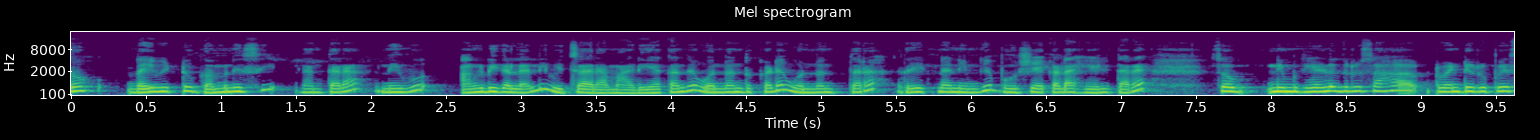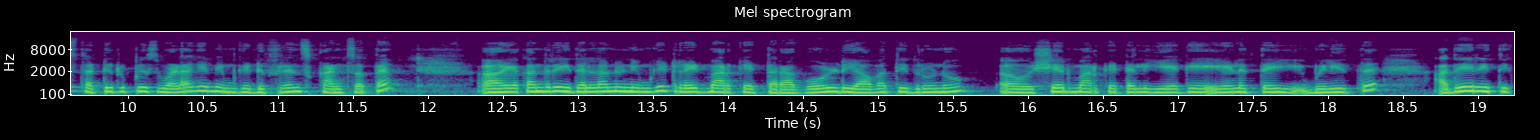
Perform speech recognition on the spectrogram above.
ಸೊ ದಯವಿಟ್ಟು ಗಮನಿಸಿ. ನಂತರ ನೀವು ಅಂಗಡಿಗಳಲ್ಲಿ ವಿಚಾರ ಮಾಡಿ. ಯಾಕಂದರೆ ಒಂದೊಂದು ಕಡೆ ಒಂದೊಂದು ಥರ ರೇಟ್ನ ನಿಮಗೆ ಬಹುಶೇಕಡ ಹೇಳ್ತಾರೆ. ಸೊ ನಿಮ್ಗೆ ಹೇಳಿದ್ರು ಸಹ ಟ್ವೆಂಟಿ ರುಪೀಸ್ ತರ್ಟಿ ರುಪೀಸ್ ಒಳಗೆ ನಿಮಗೆ ಡಿಫ್ರೆನ್ಸ್ ಕಾಣಿಸುತ್ತೆ. ಯಾಕಂದರೆ ಇದೆಲ್ಲನೂ ನಿಮಗೆ ಟ್ರೇಡ್ ಮಾರ್ಕೆಟ್ ಥರ ಗೋಲ್ಡ್ ಯಾವತ್ತಿದ್ರೂ ಶೇರ್ ಮಾರ್ಕೆಟಲ್ಲಿ ಹೇಗೆ ಹೇಳುತ್ತೆ ಬೆಳೆಯುತ್ತೆ ಅದೇ ರೀತಿ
